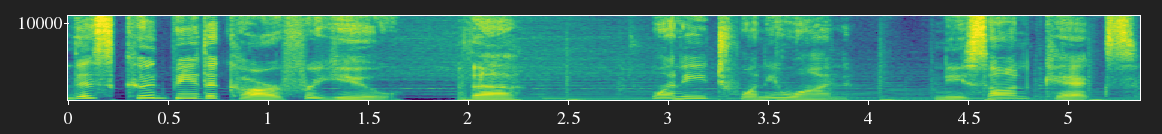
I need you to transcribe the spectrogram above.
This could be the car for you. The 2021 Nissan Kicks.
